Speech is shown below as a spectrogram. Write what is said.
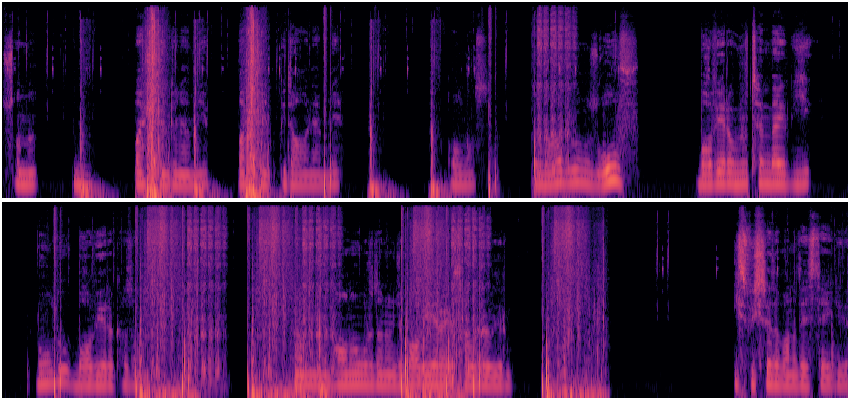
Sonra başkent önemli. Başkent bir daha önemli. Olmaz. Ya ne yapıyorsunuz? Of! Bavyera Württemberg'i ne oldu? Bavyera kazandı. Hmm, Hanover'dan önce Bavyera'ya saldırabilirim. İsviçre de bana desteğe gelir.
